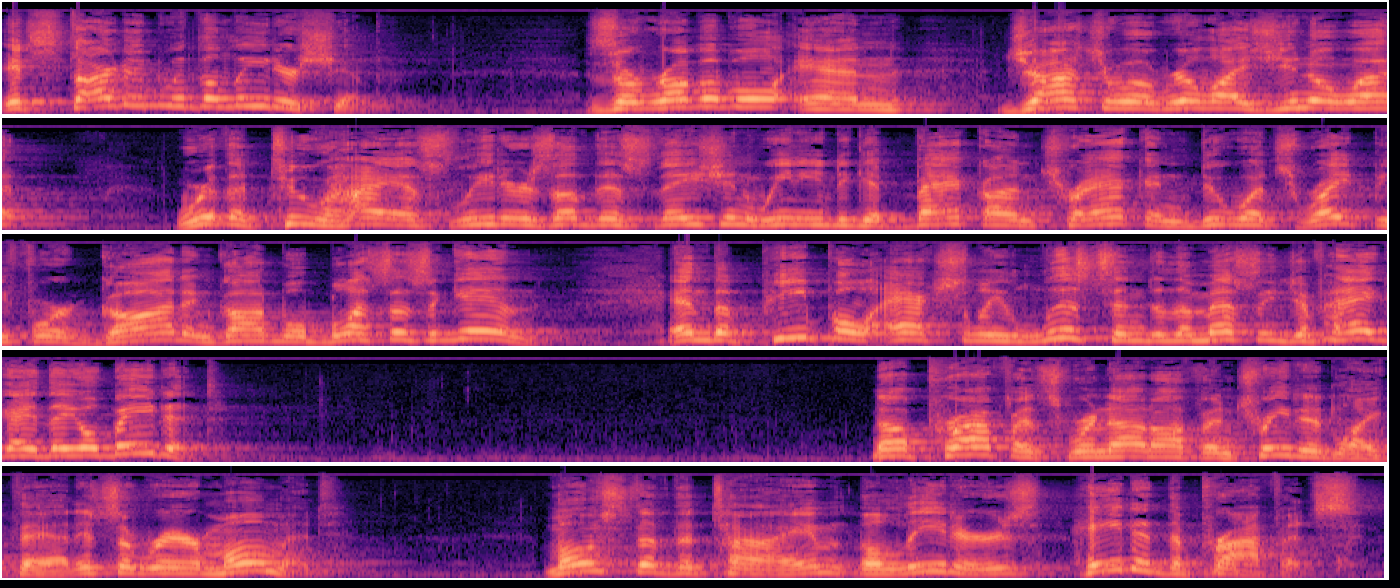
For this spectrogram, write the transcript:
It started with the leadership. Zerubbabel and Joshua realized, you know what? We're the two highest leaders of this nation. We need to get back on track and do what's right before God, and God will bless us again. And the people actually listened to the message of Haggai, they obeyed it. Now, prophets were not often treated like that. It's a rare moment. Most of the time, the leaders hated the prophets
